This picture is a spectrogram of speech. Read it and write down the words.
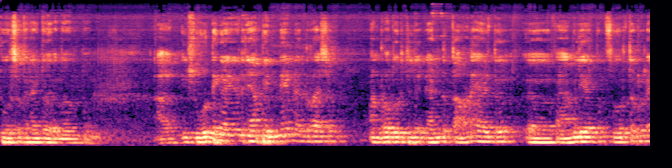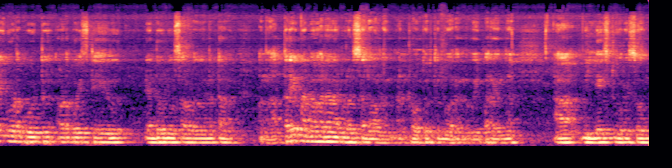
ടൂറിസത്തിനായിട്ട് വരുന്നതെന്ന് തോന്നുന്നു ഈ ഷൂട്ടിംഗ് കഴിഞ്ഞിട്ട് ഞാൻ പിന്നെയും രണ്ട് പ്രാവശ്യം മൺട്രോപുരത്തിൽ രണ്ട് തവണയായിട്ട് ഫാമിലിയായിട്ടും സുഹൃത്തുക്കളുടെയും കൂടെ പോയിട്ട് അവിടെ പോയി സ്റ്റേ ചെയ്ത് രണ്ട് മൂന്ന് ദിവസം അവിടെ നിന്നിട്ടാണ്. വന്നത് അത്രയും മനോഹരമായിട്ടുള്ള ഒരു സ്ഥലമാണ് മൺട്രോപുരത്ത് എന്ന് പറയുന്നത്. ഈ പറയുന്ന ആ വില്ലേജ് ടൂറിസവും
